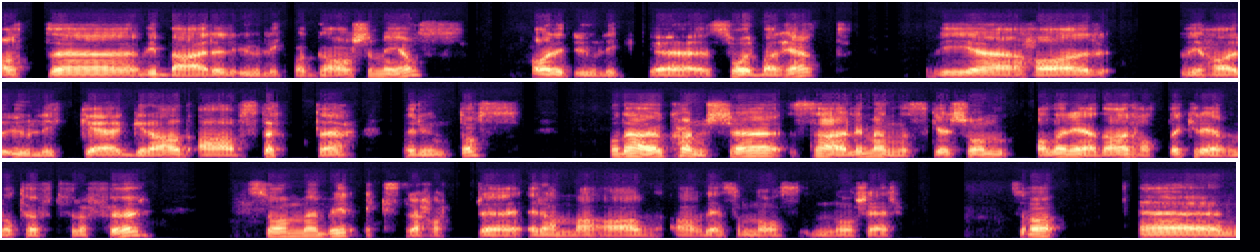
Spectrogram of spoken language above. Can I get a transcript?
at uh, vi bærer ulik bagasje med oss, har litt ulik uh, sårbarhet. Vi, uh, har, vi har ulik grad av støtte rundt oss. Og det er jo kanskje særlig mennesker som allerede har hatt det krevende og tøft fra før, som blir ekstra hardt eh, ramma av, av, det som nå, nå skjer. Så eh,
